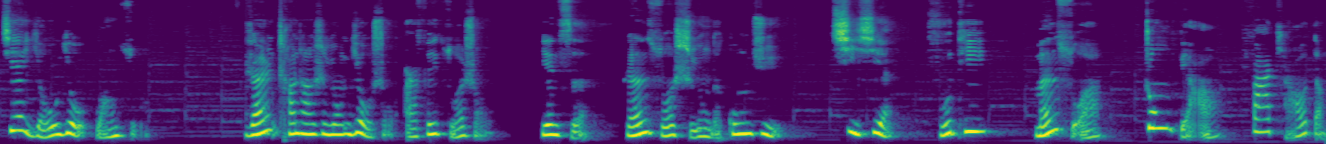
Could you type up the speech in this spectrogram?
皆由右往左。人常常是用右手而非左手，因此。”人所使用的工具、器械、扶梯、门锁、钟表、发条等，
